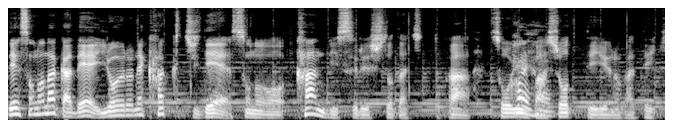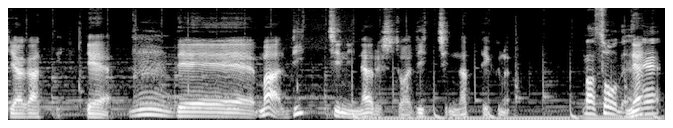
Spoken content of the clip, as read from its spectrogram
でその中でいろいろね各地でその管理する人たちとかそういう場所っていうのが出来上がっていって、うん。でまあリッチになる人はリッチになっていくのよ。まあそうだよね。ね。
